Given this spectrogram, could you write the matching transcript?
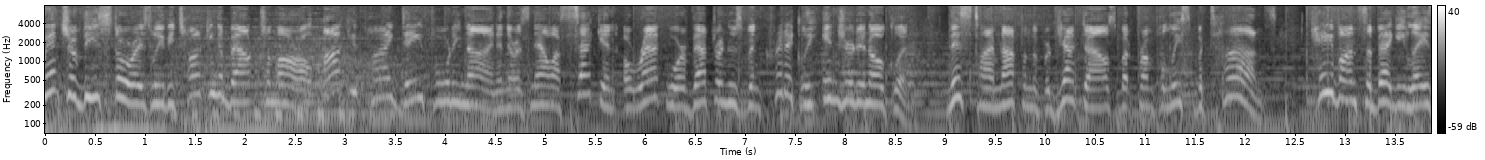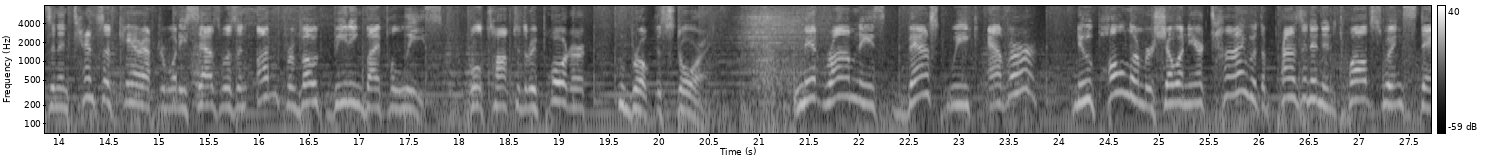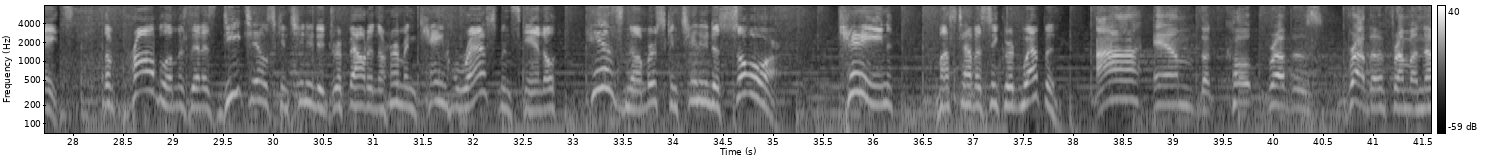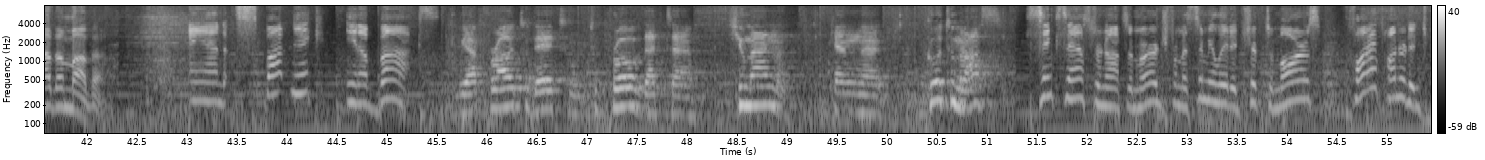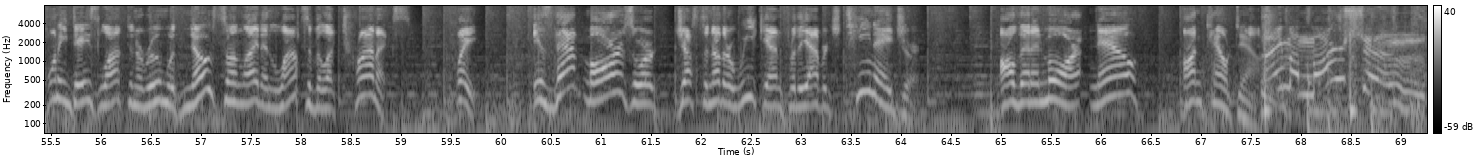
Which of these stories will you be talking about tomorrow? Occupy Day 49, and there is now a second Iraq War veteran who's been critically injured in Oakland. This time not from the projectiles, but from police batons. Kayvan Sabeghi lays in intensive care after what he says was an unprovoked beating by police. We'll talk to the reporter who broke the story. Mitt Romney's best week ever? New poll numbers show a near tie with the president in 12 swing states. The problem is that as details continue to drip out in the Herman Cain harassment scandal, his numbers continue to soar. Cain must have a secret weapon. I am the Koch brothers' brother from another mother. And Sputnik in a box. We are proud today to, to prove that uh, human can uh, go to Mars Six astronauts emerged from a simulated trip to Mars, 520 days locked in a room with no sunlight and lots of electronics. Wait, is that Mars or just another weekend for the average teenager? All that and more now on Countdown. I'm a Martian!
